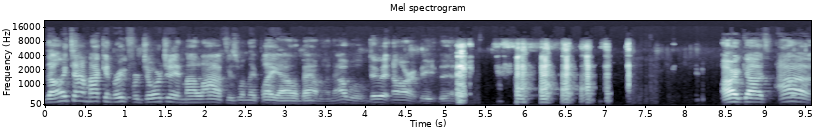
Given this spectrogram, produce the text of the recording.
The only time I can root for Georgia in my life is when they play Alabama, and I will do it in a heartbeat. Then. All right, guys. I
